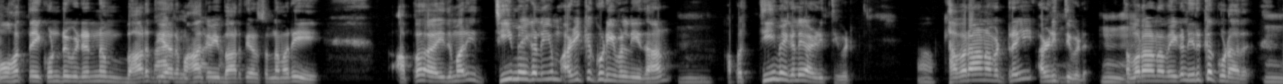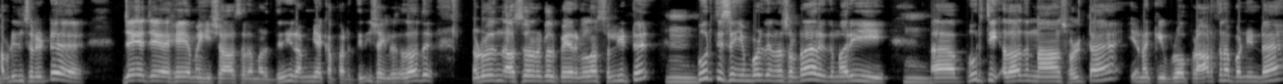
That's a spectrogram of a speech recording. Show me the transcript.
மோகத்தை கொன்று விடுன்னு பாரதியார் பாரதி மகாகவி. பாரதியார் சொன்ன மாதிரி அப்ப இது மாதிரி தீமைகளையும் அழிக்கக்கூடியவள் நீதான். அப்ப தீமைகளை அழித்து விடு. தவறானவற்றை அழித்து விடு ம், தவறானவைகள் இருக்கக்கூடாது. அப்படின்னு சொல்லிட்டு ஜெய ஜெய ஹே மகிஷாசுர மர்தினி ரம்ய கபர்தினி சைல அதாவது நடுவில் இந்த அசுரர்கள் பெயர்கள்லாம் சொல்லிட்டு பூர்த்தி செய்யும் பொழுது என்ன சொல்றாரு? இது மாதிரி பூர்த்தி அதாவது நான் சொல்லிட்டேன் எனக்கு இவ்வளவு பிரார்த்தனை பண்ணிட்டேன்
